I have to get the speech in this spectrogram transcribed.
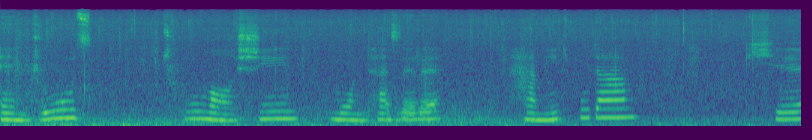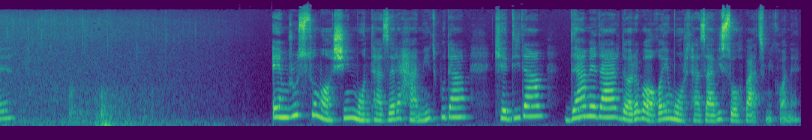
امروز تو ماشین منتظر حمید بودم که امروز تو ماشین منتظر حمید بودم که دیدم دم در داره با آقای مرتزوی صحبت می‌کنه.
